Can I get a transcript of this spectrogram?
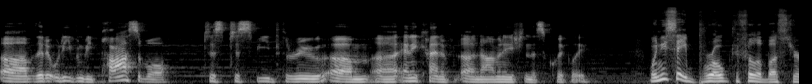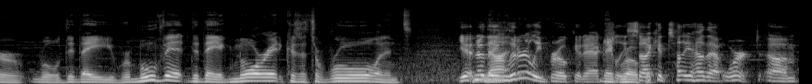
um, that it would even be possible to, to speed through um, uh, any kind of uh, nomination this quickly. when you say broke the filibuster rule did they remove it did they ignore it because it's a rule and it's Yeah, no, not- they literally broke it actually. broke so I could tell you how that worked. Um,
